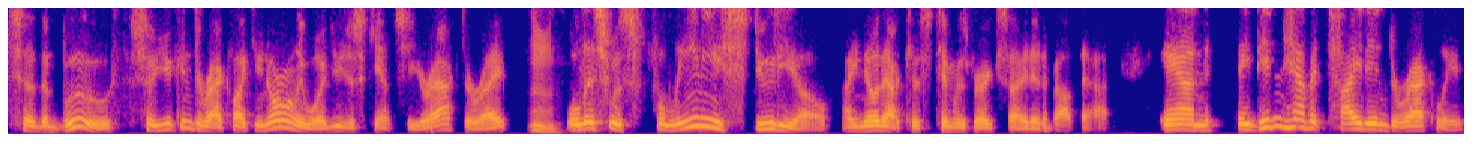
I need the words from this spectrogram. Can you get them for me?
to the booth, so you can direct like you normally would. You just can't see your actor, right? Mm. Well, this was Fellini's studio. I know that because Tim was very excited about that. And they didn't have it tied in directly.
